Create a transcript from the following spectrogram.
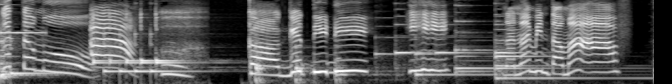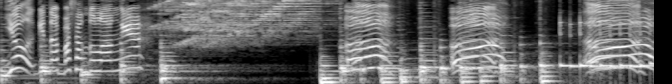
Ketemu. Uh, kaget Didi. Hihi. Nana minta maaf. Yuk kita pasang tulangnya. Ah, ah, ah.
